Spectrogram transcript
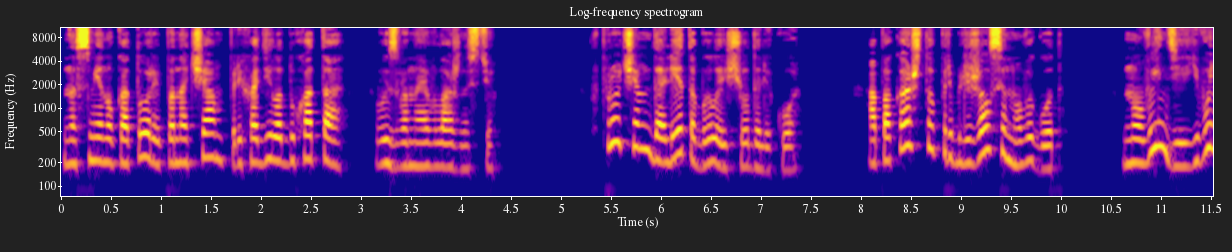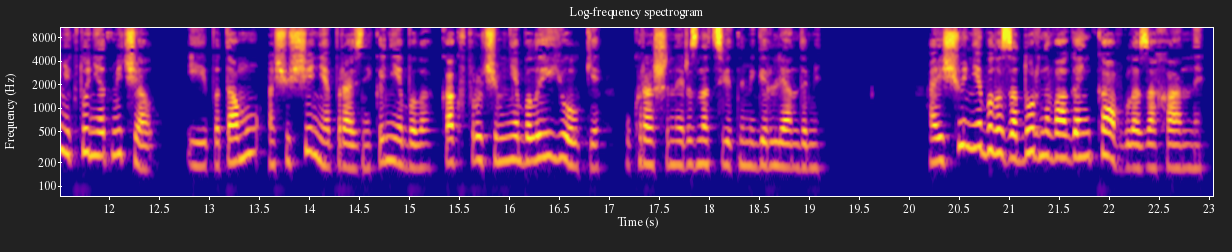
на смену которой по ночам приходила духота, вызванная влажностью. Впрочем, до лета было еще далеко. А пока что приближался Новый год. Но в Индии его никто не отмечал, и потому ощущения праздника не было, как, впрочем, не было и елки, украшенной разноцветными гирляндами. А еще не было задорного огонька в глазах Анны,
